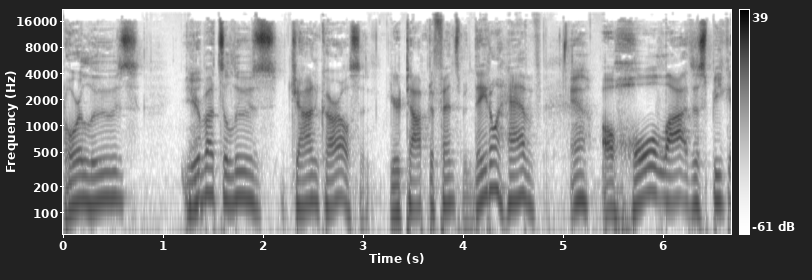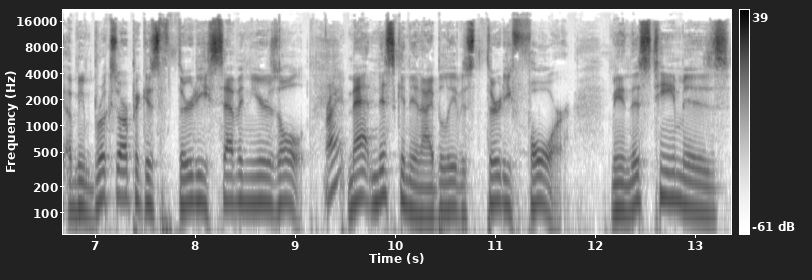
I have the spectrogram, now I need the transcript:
or lose, you're about to lose John Carlson, your top defenseman. They don't have Yeah. a whole lot to speak. I mean, Brooks Orpik is 37 years old. Right. Matt Niskanen, I believe, is 34. I mean, this team is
